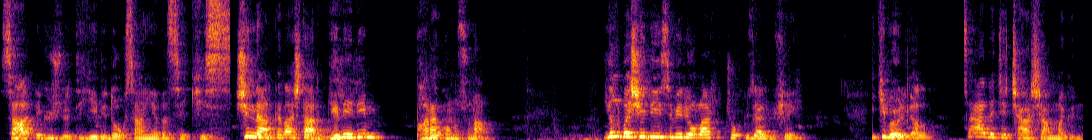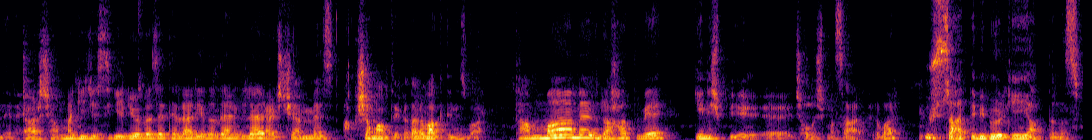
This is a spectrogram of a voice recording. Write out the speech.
Saatlik ücreti 7.90 ya da 8. Şimdi arkadaşlar gelelim para konusuna. Yılbaşı hediyesi veriyorlar. Çok güzel bir şey. İki bölge alın. Sadece çarşamba günleri. Çarşamba gecesi geliyor gazeteler ya da dergiler. Perşembe akşam 6'ya kadar vaktiniz var. tamamen rahat ve geniş bir e, çalışma saatleri var. 3 saatte bir bölgeyi yaptınız.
